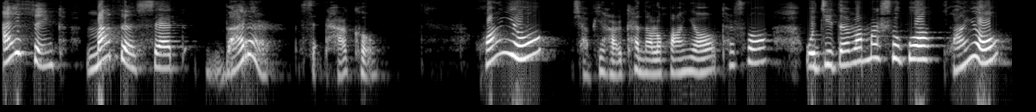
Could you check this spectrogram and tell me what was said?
I think mother said butter," said Huckle. 黄油，小屁孩看到了黄油，他说：“我记得妈妈说过黄油。”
